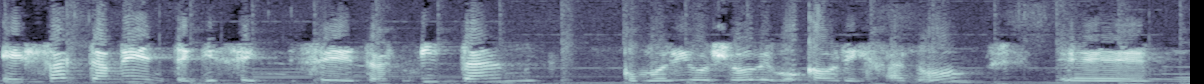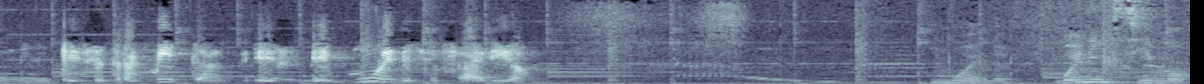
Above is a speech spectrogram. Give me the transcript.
Exactamente, que se, se transmitan, como digo yo, de boca a oreja, ¿no? Eh, que se transmitan, es, es muy necesario. Bueno, buenísimo.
